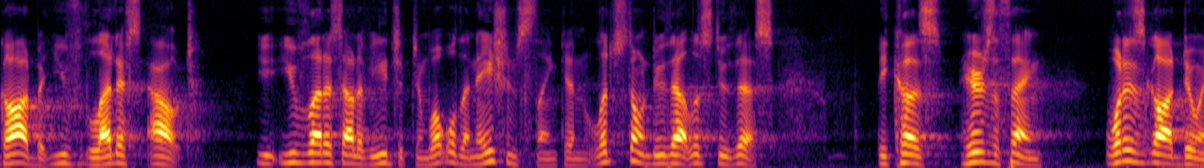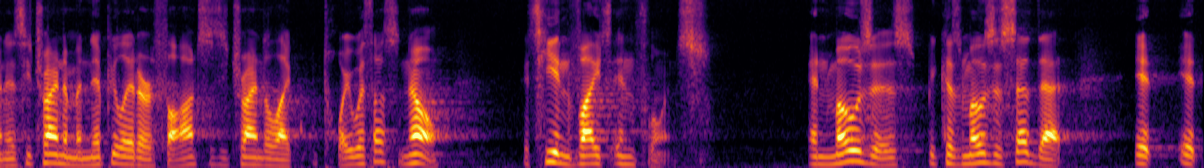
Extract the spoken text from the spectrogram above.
God, but you've led us out. You, you've led us out of Egypt. And what will the nations think? And let's don't do that. Let's do this. Because here's the thing what is God doing? Is he trying to manipulate our thoughts? Is he trying to like toy with us? No. It's he invites influence. And Moses, because Moses said that, it, it,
